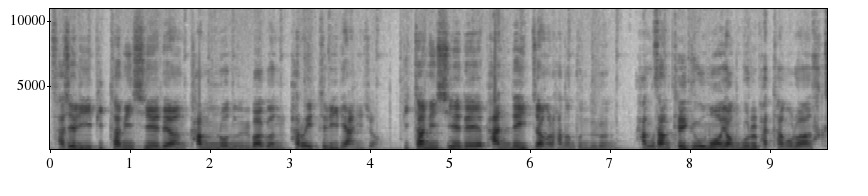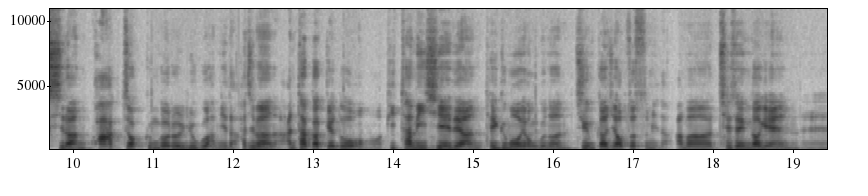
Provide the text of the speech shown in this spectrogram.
사실 이 비타민 C에 대한 감론을박은 하루 이틀 일이 아니죠. 비타민 C에 대해 반대 입장을 하는 분들은 항상 대규모 연구를 바탕으로 한 확실한 과학적 근거를 요구합니다. 하지만 안타깝게도 어, 비타민 C에 대한 대규모 연구는 지금까지 없었습니다. 아마 제 생각엔 에,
